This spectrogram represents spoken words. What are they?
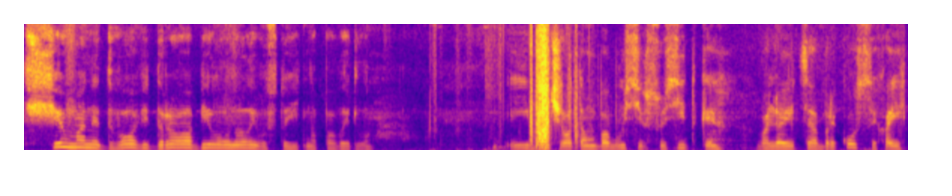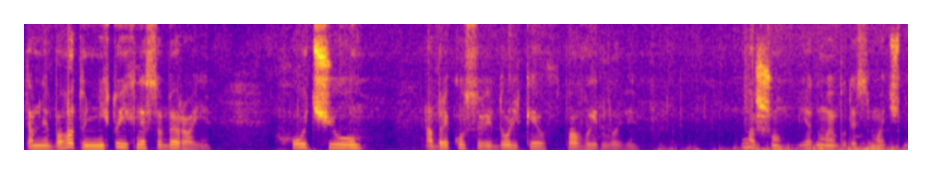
Ще в мене два відра білого наливу стоїть на повидло. І бачила там в бабусі в сусідки валяються абрикоси, хай їх там небагато, ніхто їх не собирає. Хочу абрикосові дольки в повидлові. Ну що, я думаю, буде смачно.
